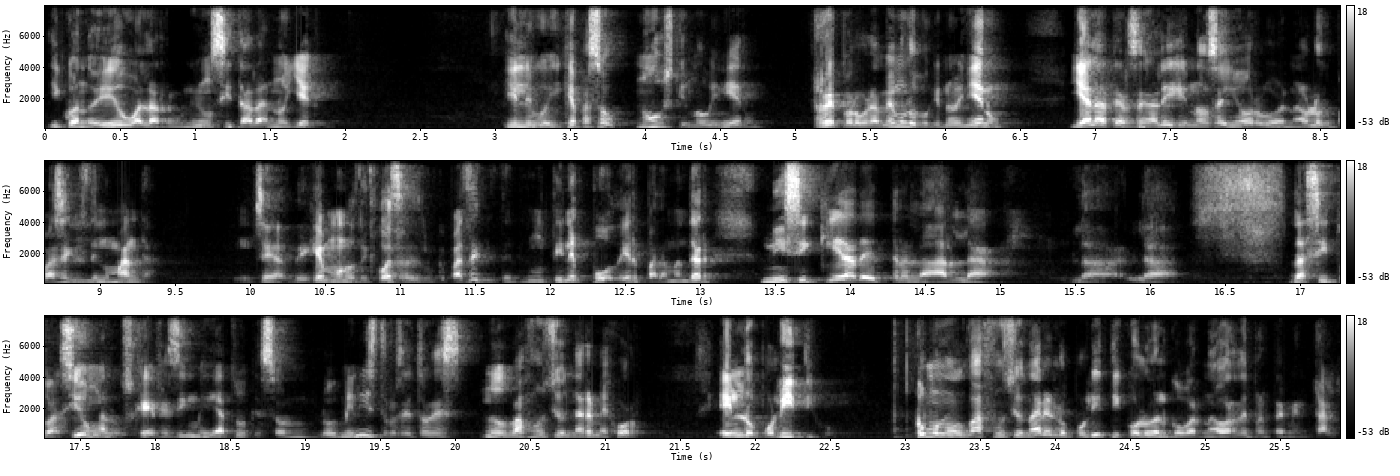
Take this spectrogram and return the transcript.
y cuando llego a la reunión citada no llego. Y le digo, ¿y qué pasó? No, es que no vinieron. Reprogramémoslo porque no vinieron. Y a la tercera le dije, no, señor gobernador, lo que pasa es que usted no manda. O sea, dejémonos de cosas. Lo que pasa es que usted no tiene poder para mandar, ni siquiera de trasladar la, la, la, situación a los jefes inmediatos, que son los ministros. Entonces, nos va a funcionar mejor en lo político. ¿Cómo nos va a funcionar en lo político lo del gobernador departamental?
